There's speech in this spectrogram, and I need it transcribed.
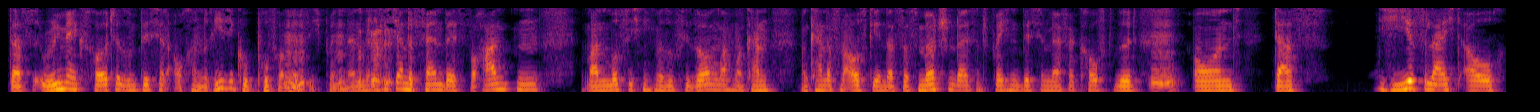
dass Remakes heute so ein bisschen auch einen Risikopuffer mhm. mit sich bringen. Denn es ist ja eine Fanbase vorhanden, man muss sich nicht mehr so viel Sorgen machen, man kann, man kann davon ausgehen, dass das Merchandise entsprechend ein bisschen mehr verkauft wird mhm. und dass hier vielleicht auch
